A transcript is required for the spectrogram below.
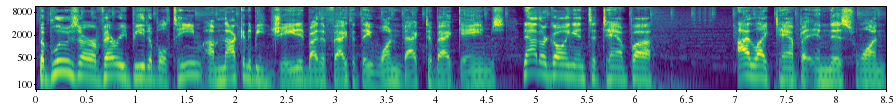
The Blues are a very beatable team. I'm not going to be jaded by the fact that they won back to back games. Now they're going into Tampa. I like Tampa in this one.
